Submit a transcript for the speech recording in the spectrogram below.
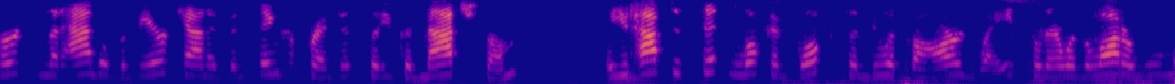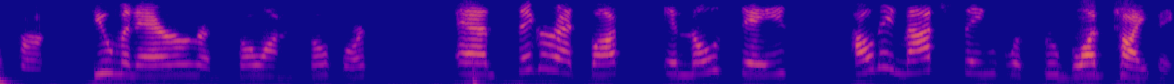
person that handled the beer can had been fingerprinted so you could match them. But you'd have to sit and look at books and do it the hard way. So there was a lot of room for human error and so on and so forth. And cigarette butts in those days, how they matched things was through blood typing.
